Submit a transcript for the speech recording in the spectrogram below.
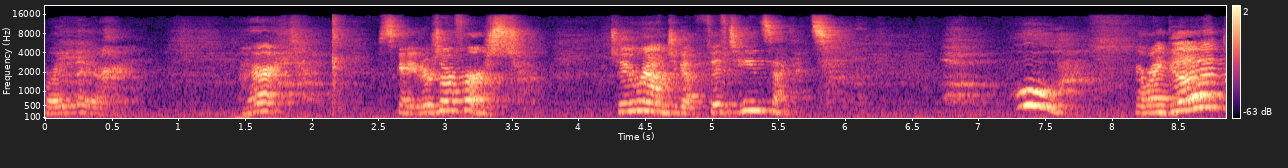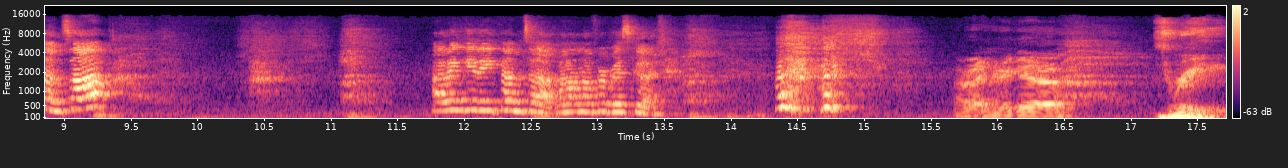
right there. All right. Skaters are first. Two rounds. You got 15 seconds. Whew. Everybody good? Thumbs up. I didn't get any thumbs up. I don't know if everybody's good. All right, here we go. Three,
